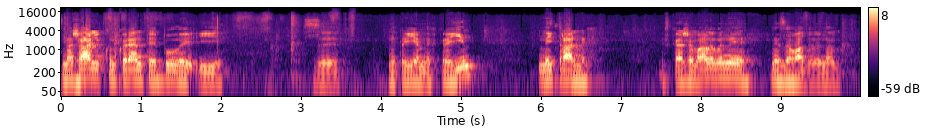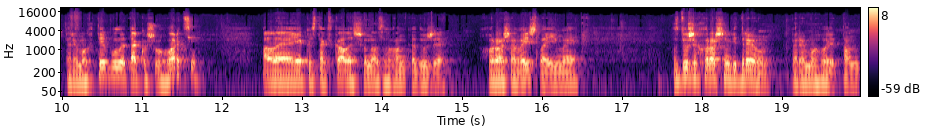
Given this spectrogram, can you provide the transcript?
На жаль, конкуренти були і з неприємних країн, нейтральних, скажімо, але вони не завадили нам перемогти. Були також угорці, але якось так склали, що у нас гонка дуже хороша вийшла, і ми з дуже хорошим відривом перемогли там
